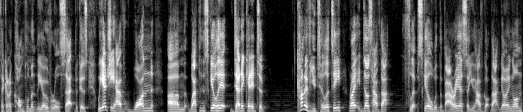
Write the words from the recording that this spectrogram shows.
to kind of complement the overall set because we actually have one um, weapon skill here dedicated to kind of utility, right? It does have that flip skill with the barrier, so you have got that going on.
